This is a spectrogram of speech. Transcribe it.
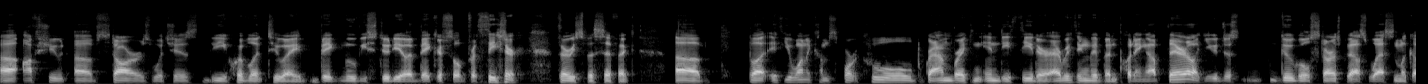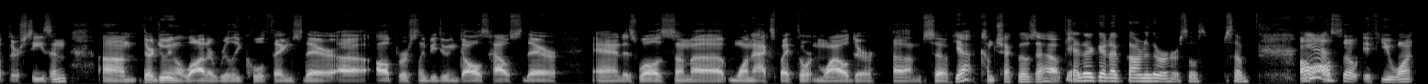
uh, offshoot of Stars, which is the equivalent to a big movie studio at Bakersfield for theater. Very specific. Uh, but if you want to come support cool, groundbreaking indie theater, everything they've been putting up there, like you could just Google Stars Playhouse West and look up their season. Um, they're doing a lot of really cool things there. Uh, I'll personally be doing Doll's House there and as well as some uh, one acts by Thornton Wilder. Um, so yeah, come check those out. Yeah, they're good. I've gone to the rehearsals. So, Oh, yeah. also, if you want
